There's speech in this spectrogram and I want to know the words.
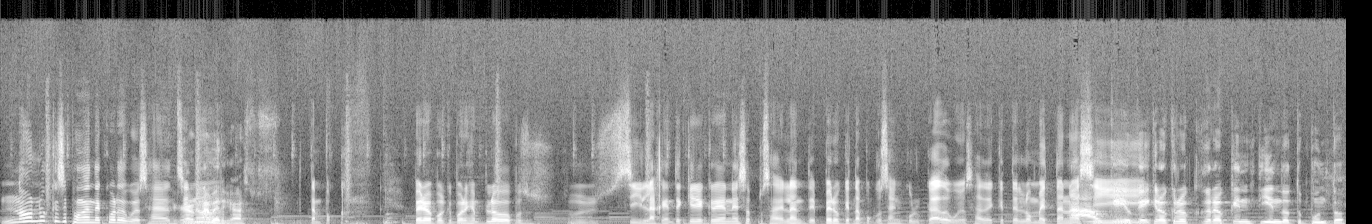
no, no que se pongan de acuerdo, güey. O sea, Se si agarraron no- a vergazos. Tampoco. Pero porque, por ejemplo, pues, pues, si la gente quiere creer en eso, pues adelante. Pero que tampoco sea inculcado, güey. O sea, de que te lo metan Ah, así. ok, ok. Creo, creo, creo que entiendo tu punto.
